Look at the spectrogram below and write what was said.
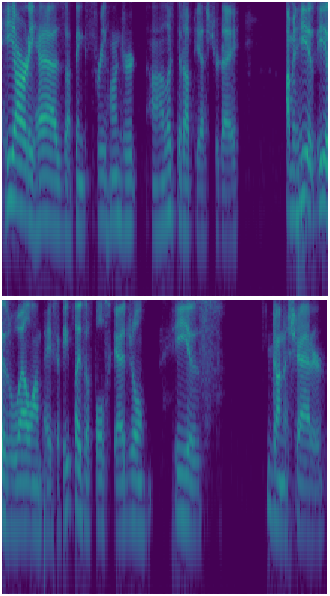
he already has I think 300 uh, I looked it up yesterday. I mean, he is he is well on pace. If he plays a full schedule, he is gonna shatter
